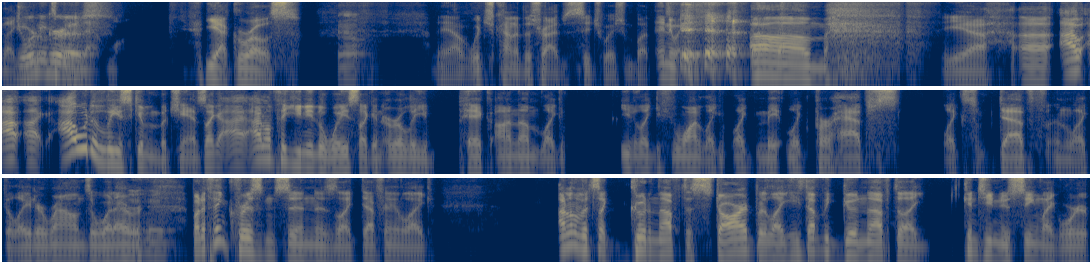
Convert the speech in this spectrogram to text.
Like Jordan Gross. Yeah, gross. Yep. Yeah, which kind of describes the situation. But anyway, um, yeah, uh, I, I I would at least give him a chance. Like I, I don't think you need to waste like an early pick on them. Like even like if you want like like like perhaps like some depth in like the later rounds or whatever. Mm-hmm. But I think Christensen is like definitely like I don't know if it's like good enough to start, but like he's definitely good enough to like continue seeing like where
